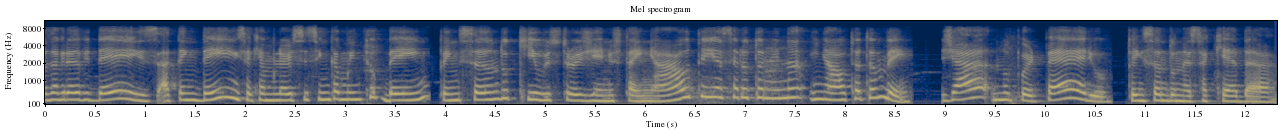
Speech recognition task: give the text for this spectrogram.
mas na gravidez, a tendência é que a mulher se sinta muito bem, pensando que o estrogênio está em alta e a serotonina em alta também. Já no puerpério, pensando nessa queda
